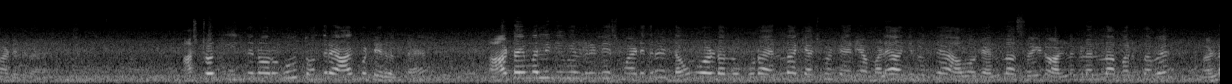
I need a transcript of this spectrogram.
ಮಾಡಿದರೆ ಅಷ್ಟೊತ್ತು ಹಿಂದಿನವ್ರಿಗೂ ತೊಂದರೆ ಆಗ್ಬಿಟ್ಟಿರುತ್ತೆ. ಆ ಟೈಮಲ್ಲಿ ನೀವು ಇಲ್ಲಿ ರಿಲೀಸ್ ಮಾಡಿದರೆ ಡೌನ್ವರ್ಡಲ್ಲೂ ಕೂಡ ಎಲ್ಲ ಕ್ಯಾಚ್ಮೆಂಟ್ ಏರಿಯಾ ಮಳೆ ಆಗಿರುತ್ತೆ. ಆವಾಗ ಎಲ್ಲ ಸೈಡು ಹಳ್ಳಗಳೆಲ್ಲ ಬರ್ತವೆ. ಹಳ್ಳ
